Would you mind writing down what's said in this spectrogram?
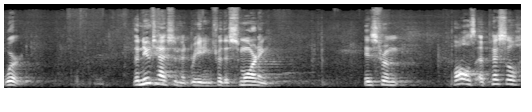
word. The New Testament reading for this morning is from Paul's epistle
